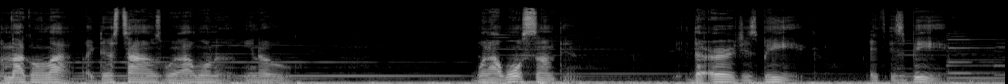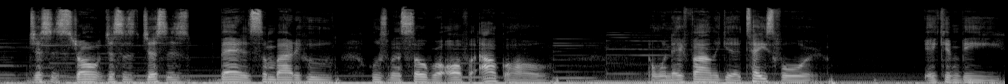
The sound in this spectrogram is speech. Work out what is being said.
I'm not gonna lie. Like there's times where I wanna, you know, when I want something, the urge is big. It, it's big, just as strong, just as just as bad as somebody who who's been sober off of alcohol, and when they finally get a taste for it, it can be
